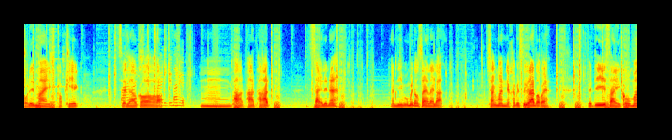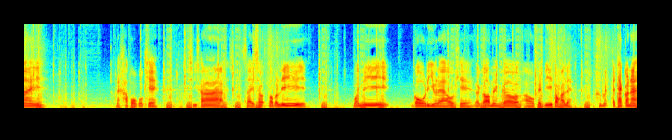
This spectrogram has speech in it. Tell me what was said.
golden mine cupcake เสร็จแล้วก็ อืม พาร์ทพาร์ทพาร์ทใส่เลยนะ อันนี้มึงไม่ต้องใส่อะไรละ ช่างมันเดี๋ยวค่อยไปซื้อร้านต่อไปเฟดดี้ใส่โกไมนะครับผมโอเค ชิค่าใส่สตรอเบอรี่บอนนี่โกดีอยู่แล้วโอเค แล้วก็แมงเกิลเอาเฟดดี้สองอันเลยคือแอตแทกก่อนนะ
